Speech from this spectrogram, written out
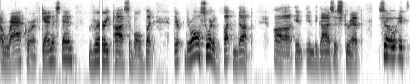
Iraq or Afghanistan, very possible. But they're they're all sort of buttoned up uh, in in the Gaza Strip. So it's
